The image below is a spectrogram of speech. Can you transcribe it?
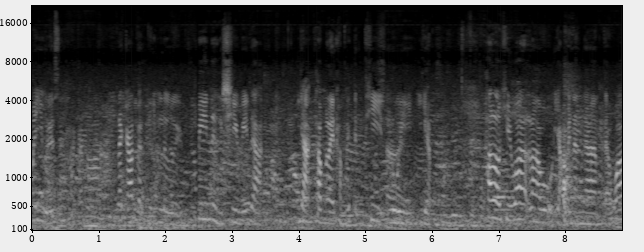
มาอยู่ในสถานการณ์ในการแบบนี้เลย มีหนึ่งชีวิตอะอยากทำอะไรทำให้เต็มที่ลุยเหยียบ ถ้าเราคิดว่าเราอยากเป็นนางงามแต่ว่า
